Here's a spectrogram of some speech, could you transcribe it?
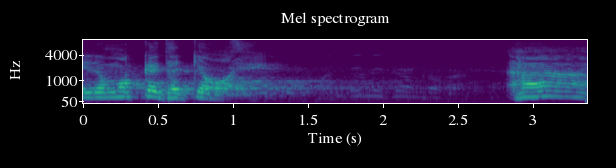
এইটা মক্কায় থাকতে হয়। হ্যাঁ।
